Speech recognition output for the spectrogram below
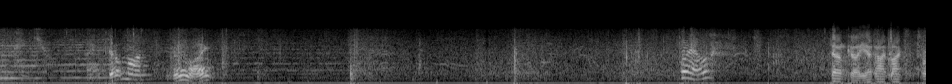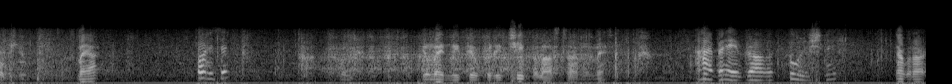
Thank you. Thank you. Come on. Good morning. Well, Don't go yet. I'd like to talk to you. May I? what is it? You made me feel pretty cheap the last time we met. I behaved rather foolishly. No, but I,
